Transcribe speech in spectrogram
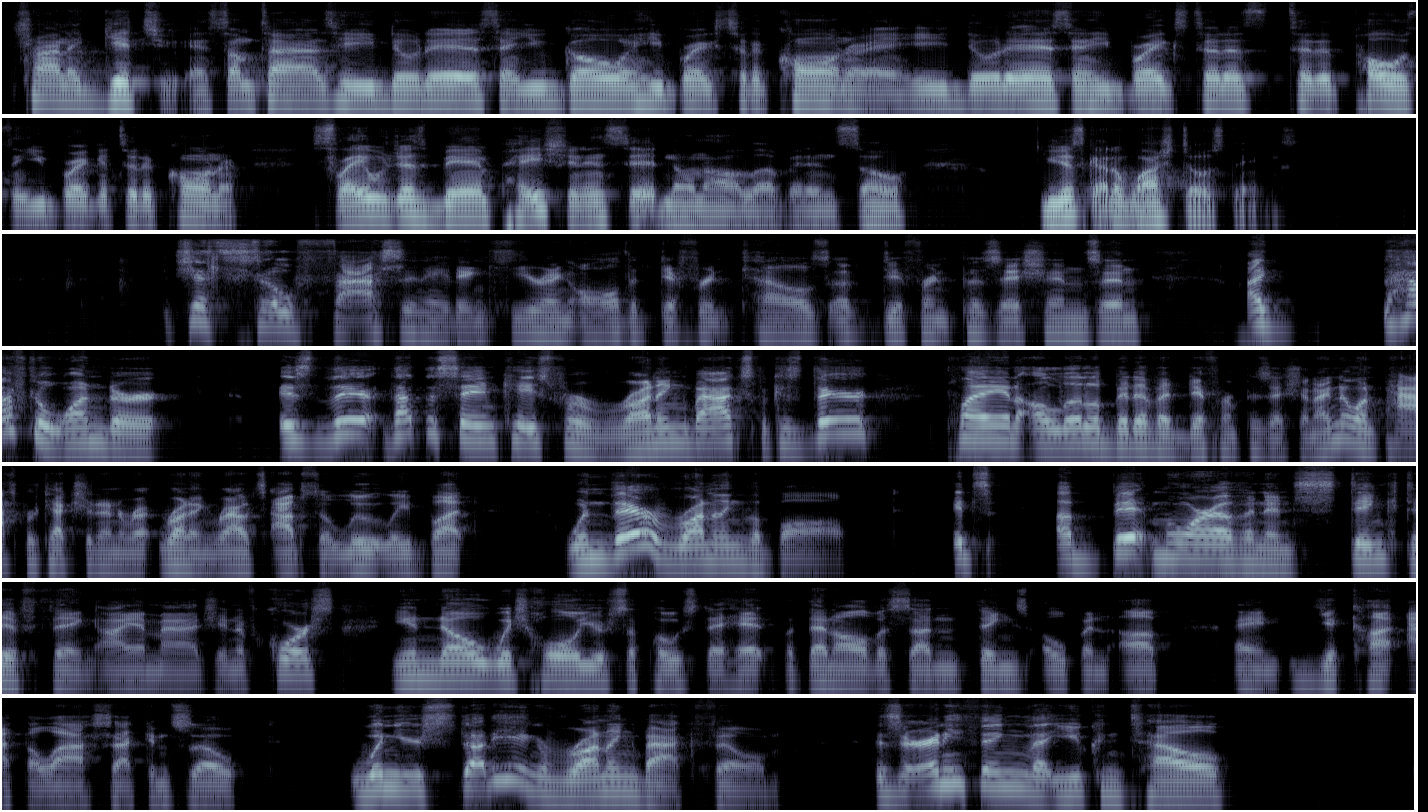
trying to get you. And sometimes he do this and you go and he breaks to the corner and he do this and he breaks to the to the post and you break it to the corner. Slay was just being patient and sitting on all of it. And so you just got to watch those things. Just so fascinating hearing all the different tells of different positions. And I have to wonder is there that the same case for running backs because they're playing a little bit of a different position. I know in pass protection and r- running routes absolutely, but when they're running the ball, it's a bit more of an instinctive thing, I imagine. Of course, you know which hole you're supposed to hit, but then all of a sudden things open up and you cut at the last second. So, when you're studying running back film, is there anything that you can tell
